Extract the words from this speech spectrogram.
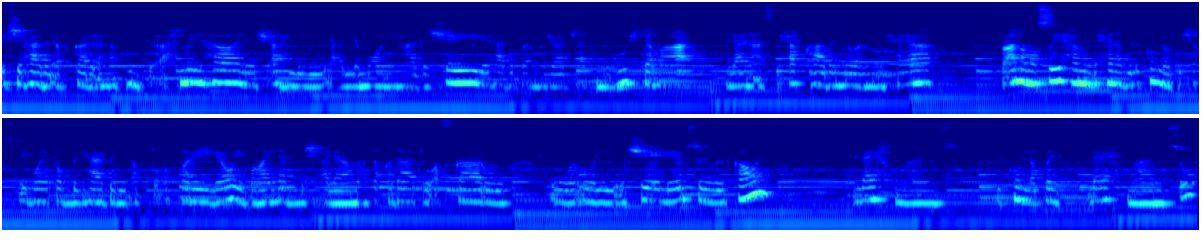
إيش هذه الأفكار اللي أنا كنت أحملها؟ ليش أهلي علموني هذا الشيء؟ ليه هذه البرمجات جات من المجتمع؟ هل أنا أستحق هذا النوع من الحياة. فأنا نصيحة من دحين أقول لكم لو في شخص يبغى يطبق هذه الطريقة ويبغى ينبش على معتقداته وأفكاره والشيء اللي يرسله للكون لا يحكم على نفسه. يكون لطيف لا يحكم على نفسه.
